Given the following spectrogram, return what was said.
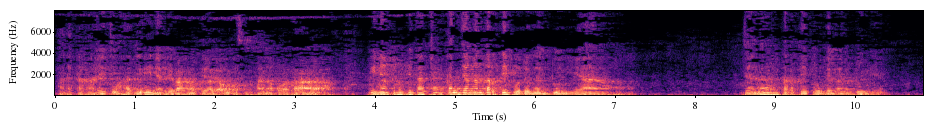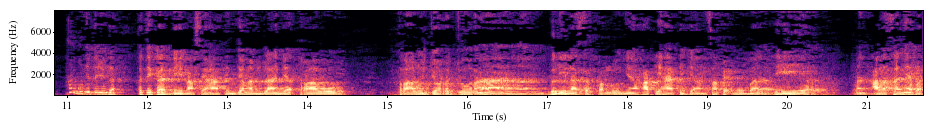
Karena itu hadirin yang dirahmati oleh Allah Subhanahu wa taala, ini yang perlu kita camkan jangan tertipu dengan dunia. Jangan tertipu dengan dunia. Kan begitu juga ketika dinasehatin jangan belanja terlalu terlalu jor-joran, belilah seperlunya, hati-hati jangan sampai mubazir. Dan alasannya apa?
